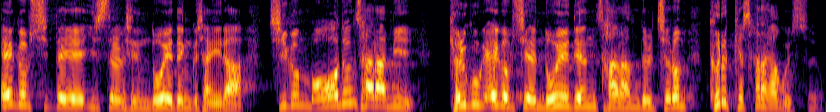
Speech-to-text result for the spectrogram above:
애굽 시대에 이스라엘 백성이 노예된 것이 아니라 지금 모든 사람이 결국 애굽 시에 노예된 사람들처럼 그렇게 살아가고 있어요.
